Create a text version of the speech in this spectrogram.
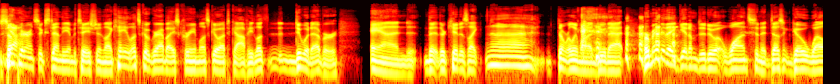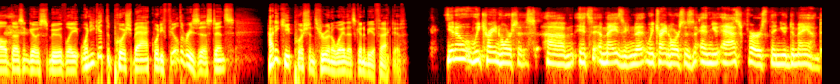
Some yeah. parents extend the invitation like, "Hey, let's go grab ice cream. Let's go out to coffee. Let's do whatever." And the, their kid is like, "Nah, don't really want to do that." or maybe they get them to do it once and it doesn't go well, doesn't go smoothly. When you get the pushback, when you feel the resistance, how do you keep pushing through in a way that's going to be effective? You know, we train horses. Um, it's amazing that we train horses, and you ask first, then you demand.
